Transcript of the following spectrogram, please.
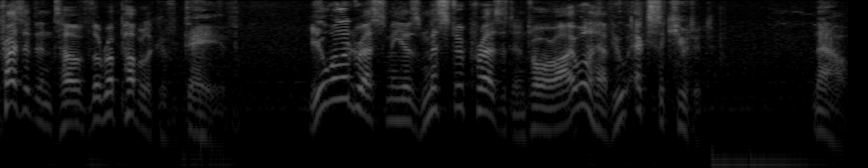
President of the Republic of Dave. You will address me as Mr. President, or I will have you executed. Now,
